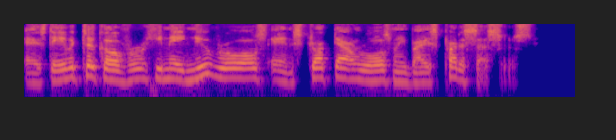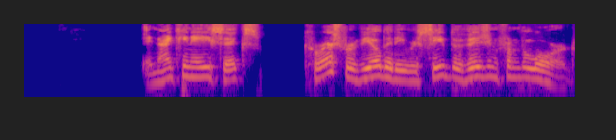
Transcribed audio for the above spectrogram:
As David took over, he made new rules and struck down rules made by his predecessors. In 1986, Koresh revealed that he received a vision from the Lord.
